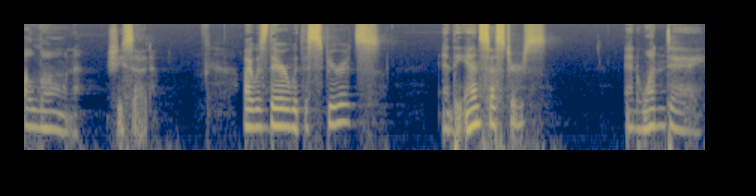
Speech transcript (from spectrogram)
alone, she said. I was there with the spirits and the ancestors, and one day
